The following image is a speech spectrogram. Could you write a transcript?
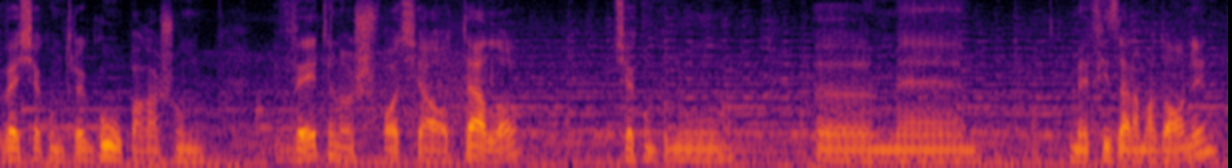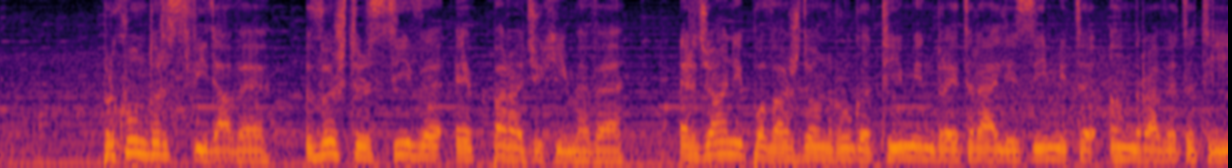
veç e kom tregu pak a shumë Veten është shfaqja Otello, që e kom punu me, me Fiza Ramadanin. Përkundër sfidave, vështirësive e paragjykimeve, Erxhani po vazhdon rrugëtimin drejt realizimit të ëndrrave të tij,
